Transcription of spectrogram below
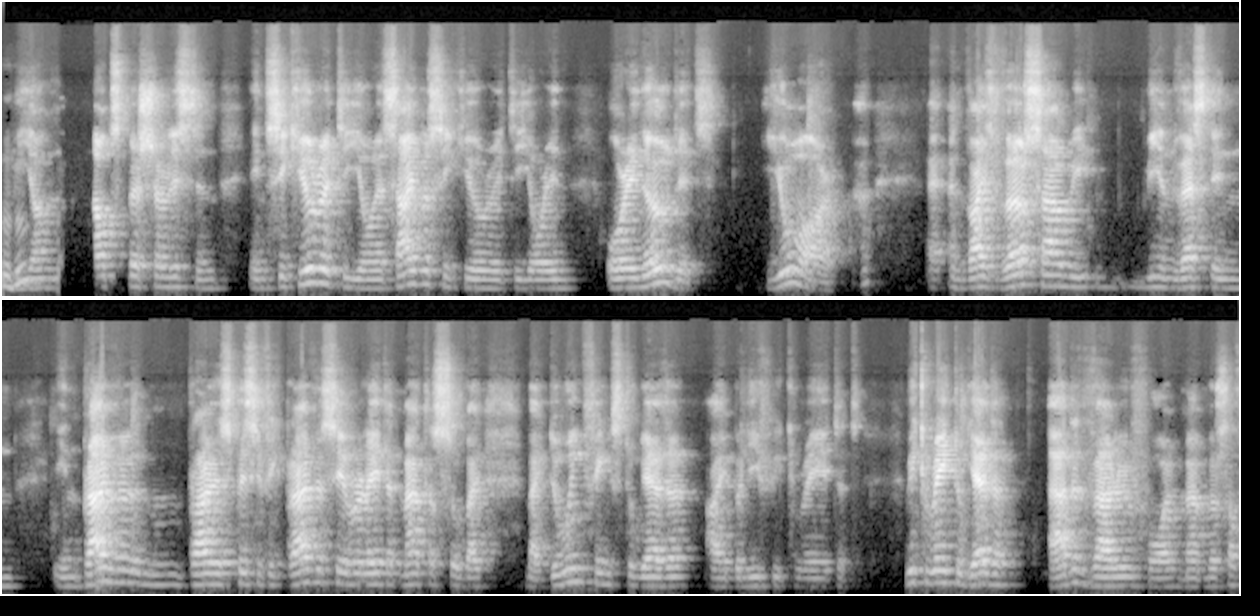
Mhm. Are not specialists in, in security or in cyber security or in or in audits. You are, and vice versa. We we invest in in private, private specific privacy related matters. So by by doing things together, I believe we created we create together added value for members of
